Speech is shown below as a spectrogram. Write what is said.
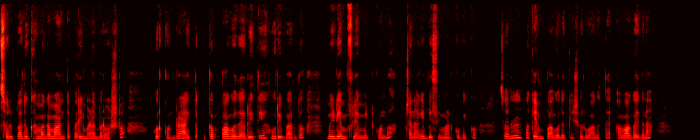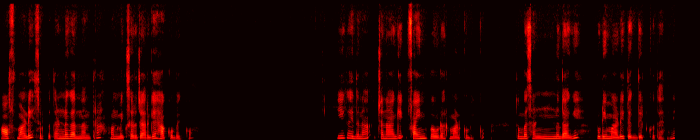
ಸ್ವಲ್ಪ ಅದು ಘಮ ಘಮ ಅಂತ ಪರಿಮಳ ಬರುವಷ್ಟು ಹುರ್ಕೊಂಡ್ರೆ ಆಯಿತು. ಕಪ್ಪಾಗೋದ ರೀತಿ ಹುರಿಬಾರ್ದು. ಮೀಡಿಯಮ್ ಫ್ಲೇಮ್ ಇಟ್ಕೊಂಡು ಚೆನ್ನಾಗಿ ಬಿಸಿ ಮಾಡ್ಕೋಬೇಕು. ಸ್ವಲ್ಪ ಕೆಂಪಾಗೋದಕ್ಕೆ ಶುರುವಾಗುತ್ತೆ. ಆವಾಗ ಇದನ್ನು ಆಫ್ ಮಾಡಿ ಸ್ವಲ್ಪ ತಣ್ಣಗಾದ ನಂತರ ಒಂದು ಮಿಕ್ಸರ್ ಜಾರ್ಗೆ ಹಾಕ್ಕೋಬೇಕು. ಈಗ ಇದನ್ನು ಚೆನ್ನಾಗಿ ಫೈನ್ ಪೌಡರ್ ಮಾಡ್ಕೋಬೇಕು. ತುಂಬ ಸಣ್ಣದಾಗಿ ಪುಡಿ ಮಾಡಿ ತೆಗೆದಿಟ್ಕೋತಾ ಇದ್ದೀನಿ.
